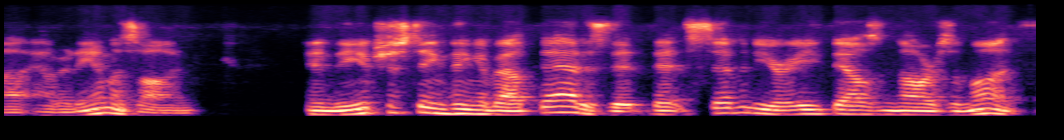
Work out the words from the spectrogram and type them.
uh, out at Amazon. And the interesting thing about that is that that seventy or eighty thousand dollars a month,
